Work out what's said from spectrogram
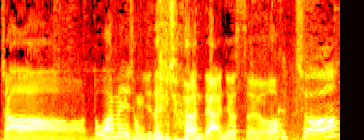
자 또 화면이 정지된 줄 알았는데 아니었어요. 그쵸.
